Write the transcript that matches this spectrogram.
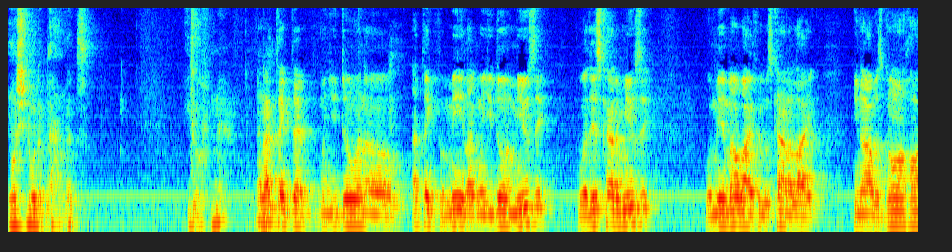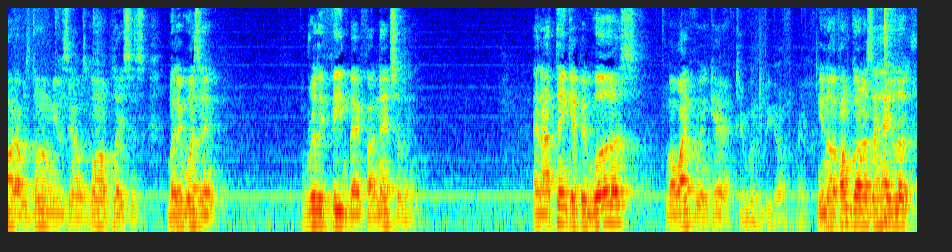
once you know the balance, you go from there. And I think that when you're doing, um, I think for me, like when you're doing music, well, this kind of music, with me and my wife, it was kind of like, you know, I was going hard, I was doing music, I was going places, but it wasn't really feeding back financially. And I think if it was, my wife wouldn't care. You wouldn't be off, right? You know, if I'm going to say, hey, look,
